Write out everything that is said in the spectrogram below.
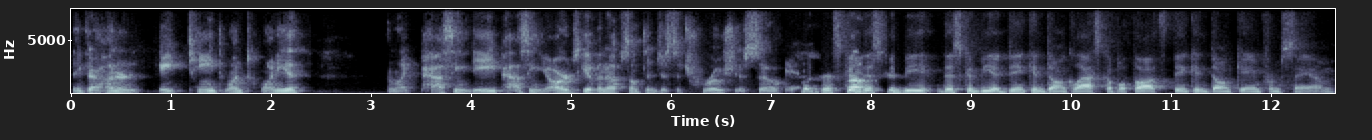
I think they're 118th, 120th, and like passing D, passing yards given up, something just atrocious. So, but this could this could be this could be a dink and dunk. Last couple thoughts, dink and dunk game from Sam.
